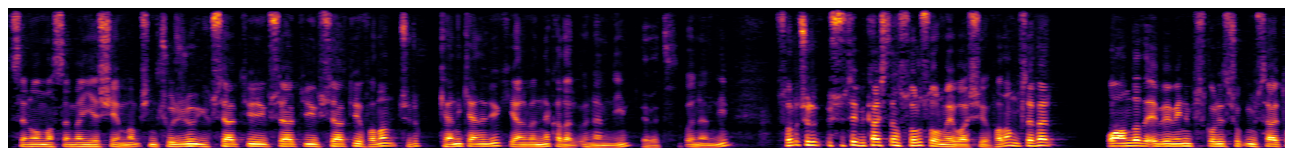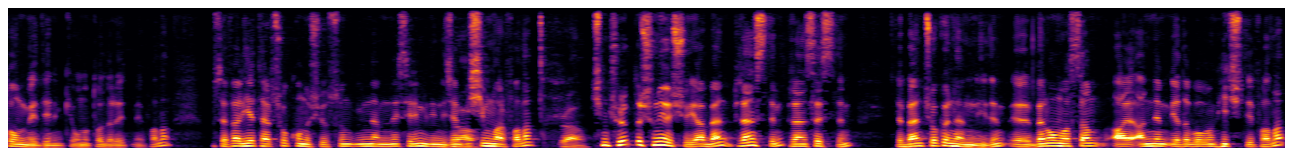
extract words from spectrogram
Sen olmazsan ben yaşayamam. Şimdi çocuğu yükseltiyor, yükseltiyor, yükseltiyor falan. Çocuk kendi kendine diyor ki yani ben ne kadar önemliyim. Evet. Önemliyim. Sonra çocuk üst üste birkaç tane soru sormaya başlıyor falan. Bu sefer o anda da ebeveynin psikolojisi çok müsait olmuyor diyelim ki onu tolere etmeye falan. Bu sefer yeter çok konuşuyorsun bilmem ne seni mi dinleyeceğim Bravo. işim var falan. Bravo. Şimdi çocuk da şunu yaşıyor ya ben prenstim prensestim. İşte ben çok önemliydim. Ee, ben olmasam annem ya da babam hiçti falan.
